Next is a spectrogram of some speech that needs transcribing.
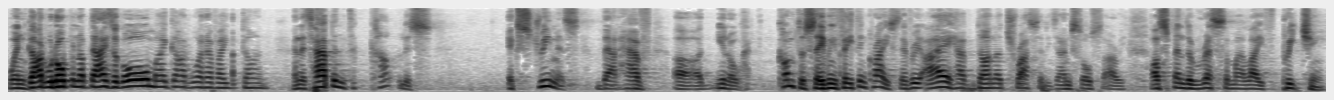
When God would open up the eyes, they go, Oh my God, what have I done? And it's happened to countless extremists that have, uh, you know, come to saving faith in Christ. Every, I have done atrocities. I'm so sorry. I'll spend the rest of my life preaching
